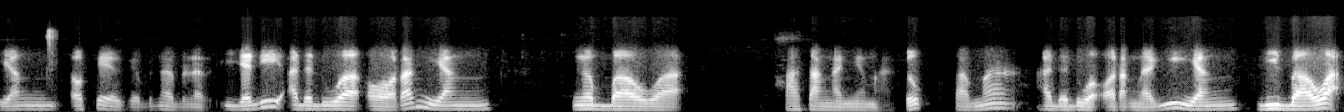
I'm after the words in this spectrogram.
yang oke oke benar-benar. Jadi ada dua orang yang ngebawa pasangannya masuk sama ada dua orang lagi yang dibawa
